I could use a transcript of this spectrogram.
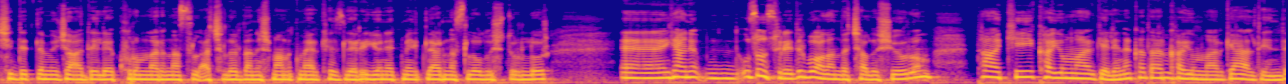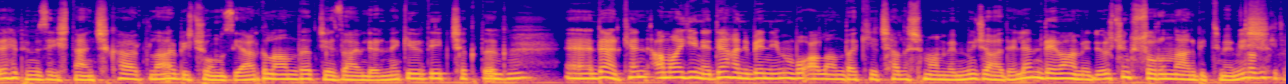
Şiddetle mücadele kurumları nasıl açılır, danışmanlık merkezleri, yönetmelikler nasıl oluşturulur? Ee, yani uzun süredir bu alanda çalışıyorum. Ta ki kayyumlar gelene kadar kayyumlar geldiğinde hepimizi işten çıkardılar. Birçoğumuz yargılandık, cezaevlerine girdik, çıktık. Ee, derken ama yine de hani benim bu alandaki çalışmam ve mücadelem devam ediyor. Çünkü sorunlar bitmemiş. Tabii ki de.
